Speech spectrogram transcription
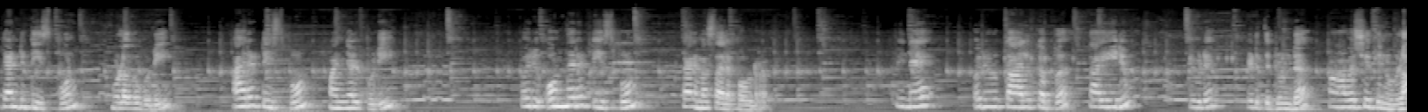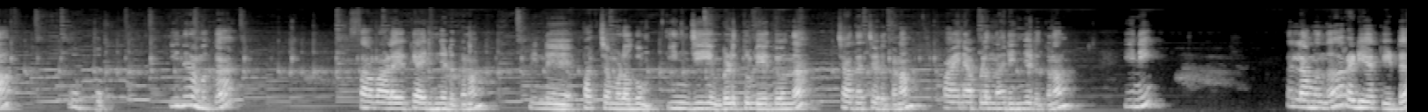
രണ്ട് ടീസ്പൂൺ മുളക് പൊടി അര ടീസ്പൂൺ മഞ്ഞൾപ്പൊടി ഒരു ഒന്നര ടീസ്പൂൺ കരമസാല മസാല പൗഡർ. പിന്നെ ഒരു കാൽ കപ്പ് തൈരും ഇവിടെ എടുത്തിട്ടുണ്ട്. ആവശ്യത്തിനുള്ള ഉപ്പും. ഇനി നമുക്ക് സവാളയൊക്കെ അരിഞ്ഞെടുക്കണം. പിന്നെ പച്ചമുളകും ഇഞ്ചിയും വെളുത്തുള്ളിയൊക്കെ ഒന്ന് ചതച്ചെടുക്കണം. പൈനാപ്പിൾ ഒന്ന് അരിഞ്ഞെടുക്കണം. ഇനി എല്ലാം ഒന്ന് റെഡിയാക്കിയിട്ട്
